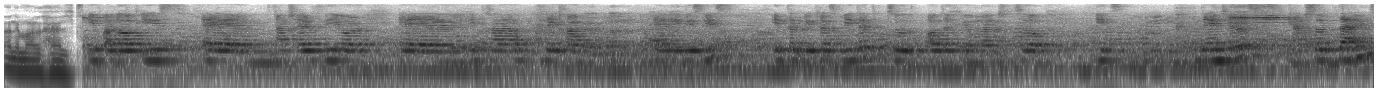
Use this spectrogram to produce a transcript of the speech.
animal health. If a dog is um, unhealthy or uh, it have, they have any disease, it can be transmitted to other humans. So it's um, dangerous and sometimes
